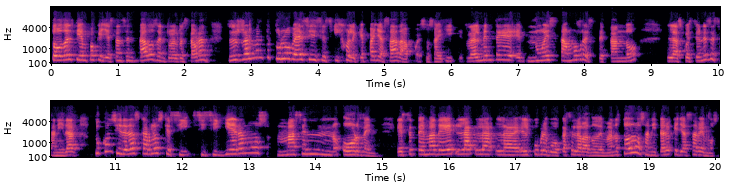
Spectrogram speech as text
todo el tiempo que ya están sentados dentro del restaurante. Entonces, realmente tú lo ves y dices, híjole, qué payasada, pues, o sea, y realmente eh, no estamos respetando las cuestiones de sanidad. ¿Tú consideras, Carlos, que si, si siguiéramos más en orden este tema de la, el cubrebocas, el lavado de manos, todo lo sanitario que ya sabemos,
